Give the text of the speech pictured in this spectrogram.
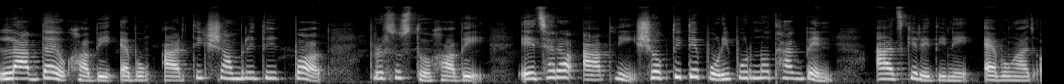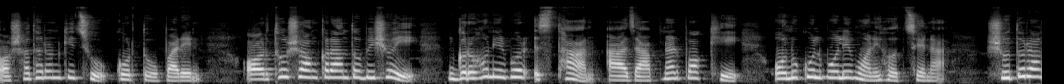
লাভদায়ক হবে এবং আর্থিক সমৃদ্ধির পথ প্রশস্ত হবে। এছাড়াও আপনি শক্তিতে পরিপূর্ণ থাকবেন আজকের দিনে এবং আজ অসাধারণ কিছু করতেও পারেন। অর্থ সংক্রান্ত বিষয়ে গ্রহ নির্ভর স্থান আজ আপনার পক্ষে অনুকূল বলে মনে হচ্ছে না। সুতরাং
